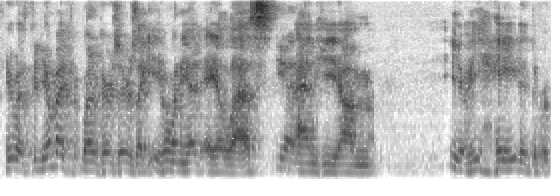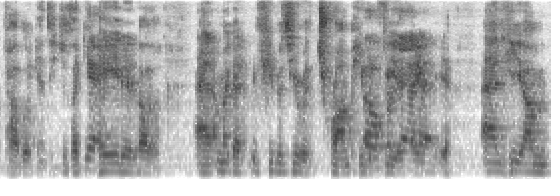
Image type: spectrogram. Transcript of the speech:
He was. But you know, my one of my favorite was like even when he had ALS, Yeah. and he um, you know, he hated the Republicans. He just like Yeah. hated. All, and oh my god, if he was here with Trump, he would Oh, be like. And he um,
